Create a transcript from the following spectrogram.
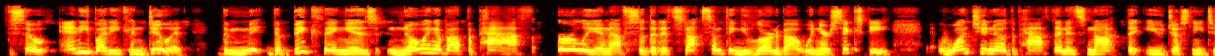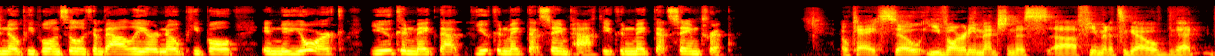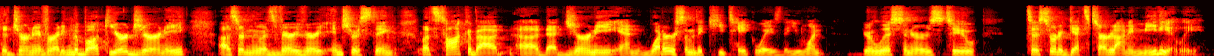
so anybody can do it. The the big thing is knowing about the path early enough so that it's not something you learn about when you're 60. Once you know the path, then it's not that you just need to know people in Silicon Valley or know people in New York. You can make that, you can make that same path. You can make that same trip. Okay, so you've already mentioned this uh, a few minutes ago that the journey of writing the book, your journey, uh, certainly was very, very interesting. Let's talk about uh, that journey and what are some of the key takeaways that you want your listeners to to sort of get started on immediately?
